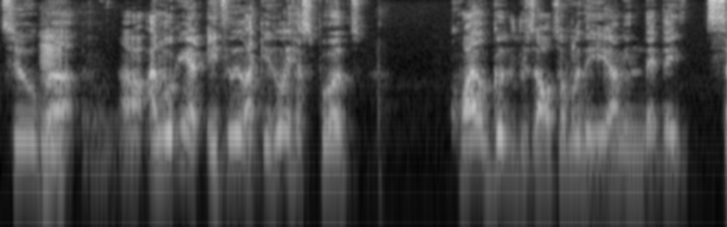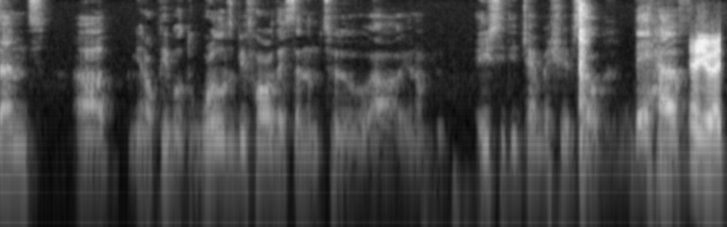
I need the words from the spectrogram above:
too. Mm. But uh, I'm looking at Italy. Like Italy has put quite good results over the year. I mean, they they sent uh, you know people to Worlds before. They send them to uh, you know the HCT Championship. So they have yeah, you had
